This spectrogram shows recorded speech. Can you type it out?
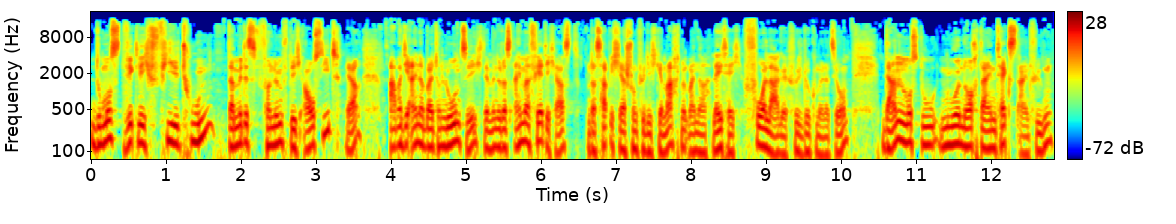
du musst wirklich viel tun, damit es vernünftig aussieht, ja. Aber die Einarbeitung lohnt sich, denn wenn du das einmal fertig hast, und das habe ich ja schon für dich gemacht mit meiner LaTeX-Vorlage für die Dokumentation, dann musst du nur noch deinen Text einfügen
